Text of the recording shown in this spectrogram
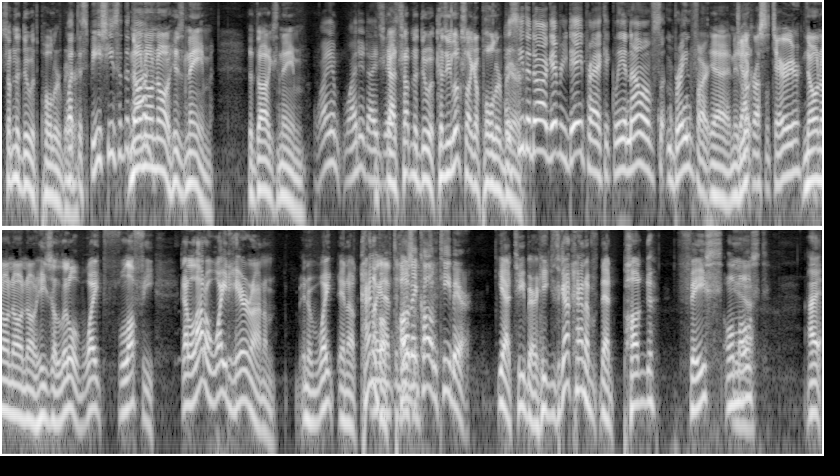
Something to do with polar bear. what the species of the no, dog? no, no. No. His name, the dog's name. Why? am- Why did I It's just? got something to do with because he looks like a polar bear. I bear. see the dog every day practically, and now I have something brain fart. yeah, and it Jack look- Russell Terrier. No, no, no, no. He's a little white, fluffy. Got a lot of white hair on him, in a white, in a kind Might of a have do Oh, pug- they call him T Bear. yeah, T bear. He's got kind of that pug face almost. I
